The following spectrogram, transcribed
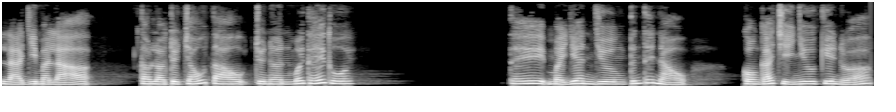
Lạ gì mà lạ? Tao lo cho cháu tao cho nên mới thế thôi. Thế mày với anh Dương tính thế nào? Còn cả chị Như kia nữa.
